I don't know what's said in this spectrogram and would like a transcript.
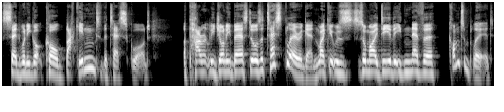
said when he got called back into the Test squad, apparently Jonny Bairstow's a Test player again, like it was some idea that he'd never contemplated.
